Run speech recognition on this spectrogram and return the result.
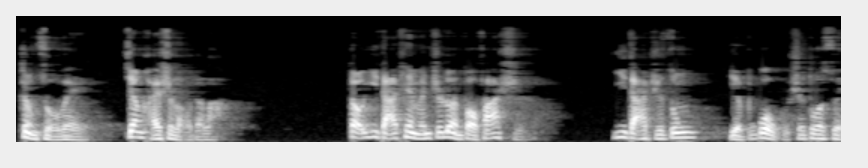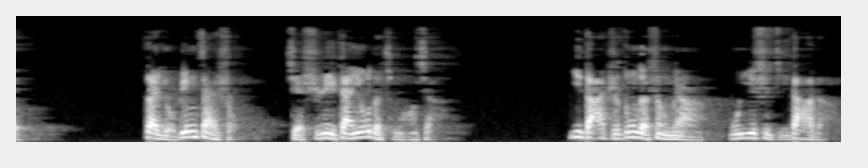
正所谓姜还是老的辣。到伊达天文之乱爆发时，伊达直宗也不过五十多岁，在有兵在手且实力占优的情况下，伊达直宗的胜面无疑是极大的。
